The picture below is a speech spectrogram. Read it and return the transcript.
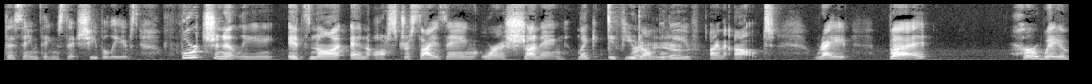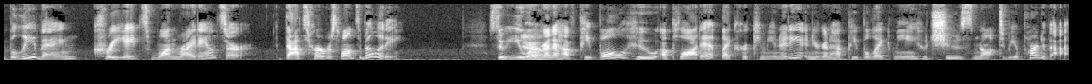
the same things that she believes. Fortunately, it's not an ostracizing or a shunning. Like if you don't Right, yeah. believe, I'm out, right? But her way of believing creates one right answer. That's her responsibility. So you are going to have people who applaud it, like her community, and you're going to have people like me who choose not to be a part of that.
